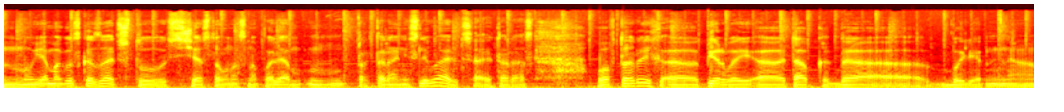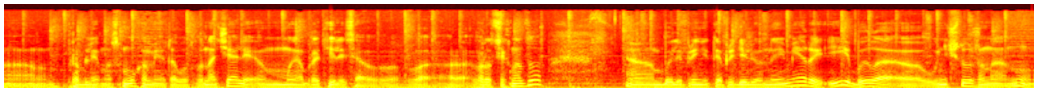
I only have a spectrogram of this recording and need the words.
Ну, я могу сказать, что сейчас-то у нас на поля трактора не сливаются, это раз. Во-вторых, э, первый э, этап, когда были э, проблемы с мухами, это вот в начале мы обратились в, Ростехнадзор, были приняты определенные меры и было э, уничтожено, ну,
